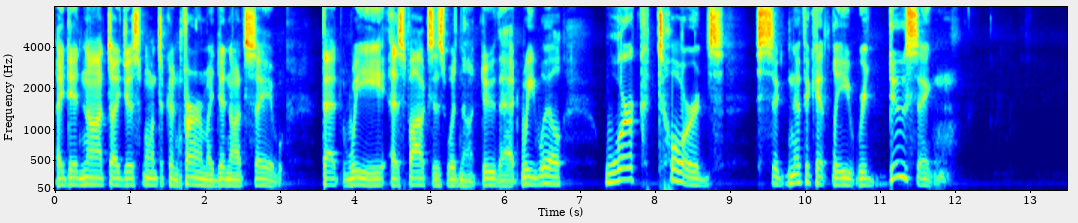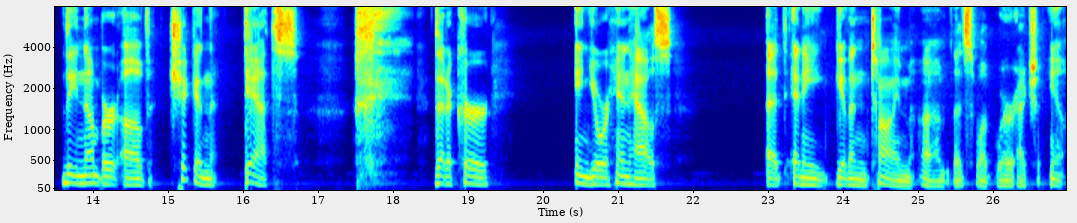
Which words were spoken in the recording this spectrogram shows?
I did not. I just want to confirm I did not say that we, as foxes, would not do that. We will work towards significantly reducing the number of chicken deaths that occur in your hen house at any given time. Um, that's what we're actually, you know.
